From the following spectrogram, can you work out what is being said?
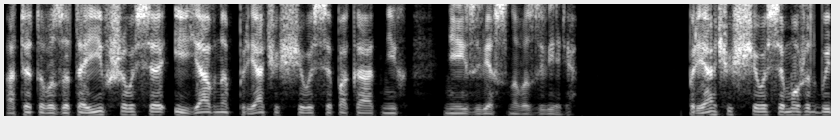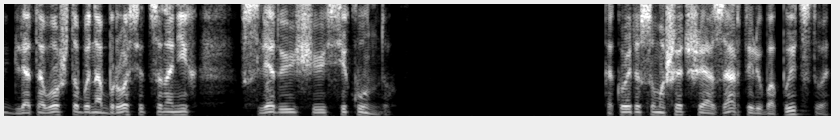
от этого затаившегося и явно прячущегося пока от них неизвестного зверя. Прячущегося, может быть, для того, чтобы наброситься на них в следующую секунду. Какой-то сумасшедший азарт и любопытство,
